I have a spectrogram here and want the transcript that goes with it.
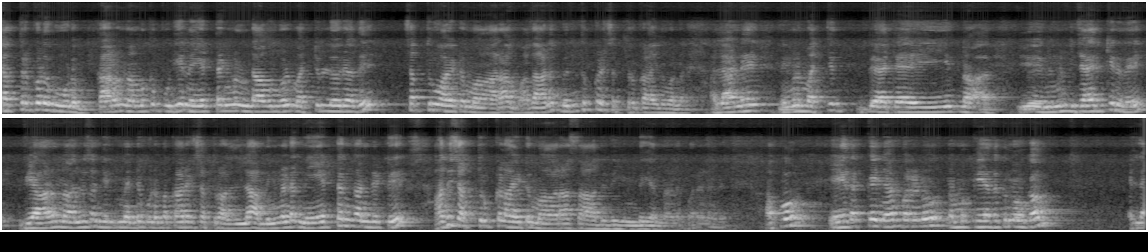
ശത്രുക്കൾ കൂടും. കാരണം നമുക്ക് പുതിയ നേട്ടങ്ങൾ ഉണ്ടാകുമ്പോൾ മറ്റുള്ളവർ അത് ശത്രുവായിട്ട് മാറാം. അതാണ് ബന്ധുക്കൾ ശത്രുക്കൾ എന്ന് പറഞ്ഞത്. അല്ലാണ്ട് നിങ്ങൾ മറ്റ് ഈ നിങ്ങൾ വിചാരിക്കരുത്. വ്യാഴം നാലും സഞ്ചരിക്കുമ്പോൾ എന്റെ കുടുംബക്കാരെ ശത്രു അല്ല. നിങ്ങളുടെ നേട്ടം കണ്ടിട്ട് അത് ശത്രുക്കളായിട്ട് മാറാൻ സാധ്യതയുണ്ട് എന്നാണ് പറയുന്നത്. അപ്പോൾ ഏതൊക്കെ ഞാൻ പറയണു? നമുക്ക് ഏതൊക്കെ നോക്കാം? അല്ല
